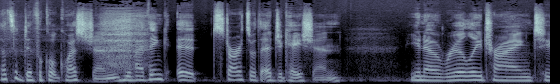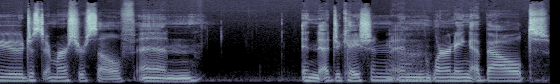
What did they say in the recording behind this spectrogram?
That's a difficult question. I think it starts with education. You know, really trying to just immerse yourself in in education and learning about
